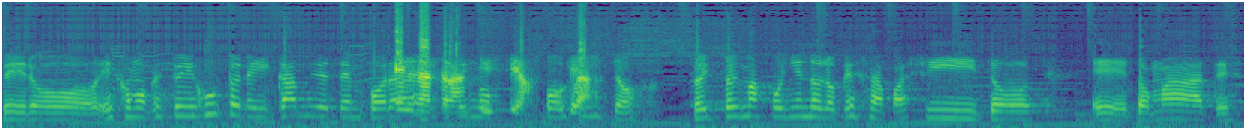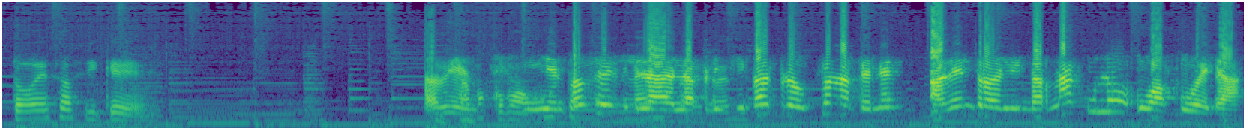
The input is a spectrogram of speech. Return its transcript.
pero es como que estoy justo en el cambio de temporada. En la que tengo transición, Poquito. Estoy, estoy más poniendo lo que es zapallitos, eh, tomates, todo eso, así que Está bien. Como Y entonces, en la principal producción la tenés adentro del invernáculo o afuera?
